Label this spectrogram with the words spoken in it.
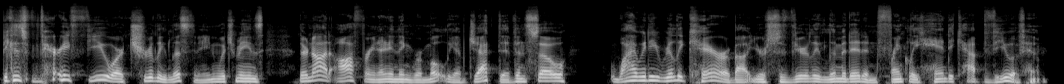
Because very few are truly listening, which means they're not offering anything remotely objective. And so, why would he really care about your severely limited and frankly handicapped view of him?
